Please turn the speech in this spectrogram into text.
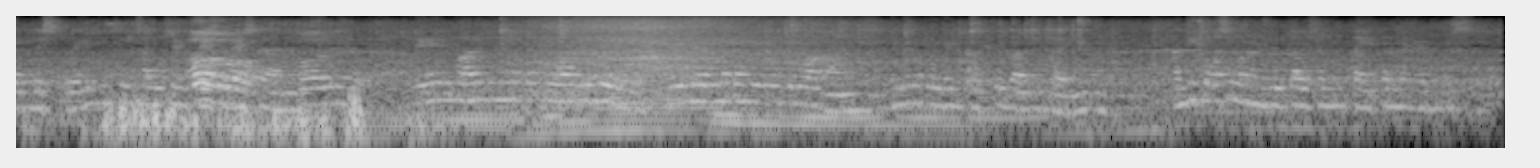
airless spray. Yung sa specialized na ano. Eh, mahal yung nakukuha nila eh. May meron na kami yung tumaan. Hindi na pwede yung gamit tayo na. Andito kasi 100,000 yung Titan na airless. Kaya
